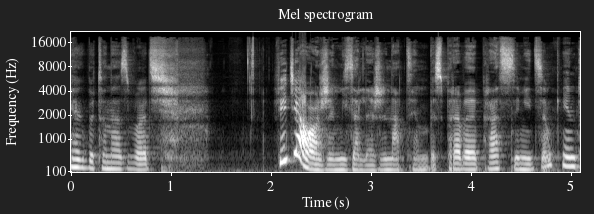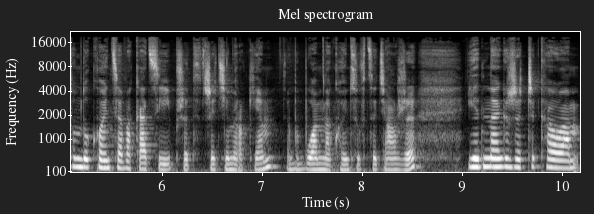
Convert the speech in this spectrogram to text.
jakby to nazwać? Wiedziała, że mi zależy na tym, by sprawę pracy mieć zamkniętą do końca wakacji przed trzecim rokiem, bo byłam na końcówce ciąży, jednakże czekałam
